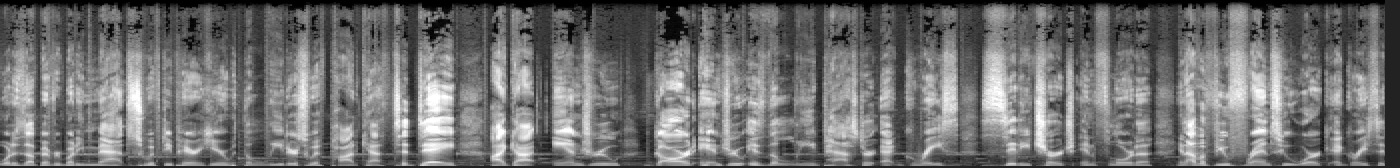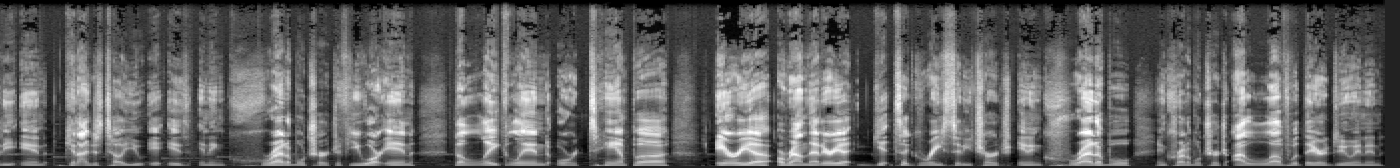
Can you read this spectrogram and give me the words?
What is up, everybody? Matt Swifty Perry here with the Leader Swift podcast. Today, I got Andrew Gard. Andrew is the lead pastor at Grace City Church in Florida. And I have a few friends who work at Grace City. And can I just tell you, it is an incredible church. If you are in the Lakeland or Tampa, area around that area, get to Grace City Church, an incredible, incredible church. I love what they are doing, and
